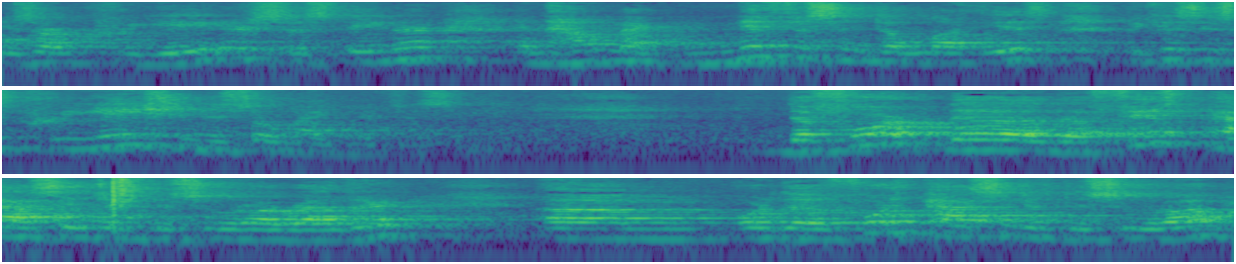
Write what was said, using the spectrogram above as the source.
is our creator, sustainer, and how magnificent Allah is because His creation is so magnificent. The, fourth, the, the fifth passage of the surah, rather, um, or the fourth passage of the surah,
